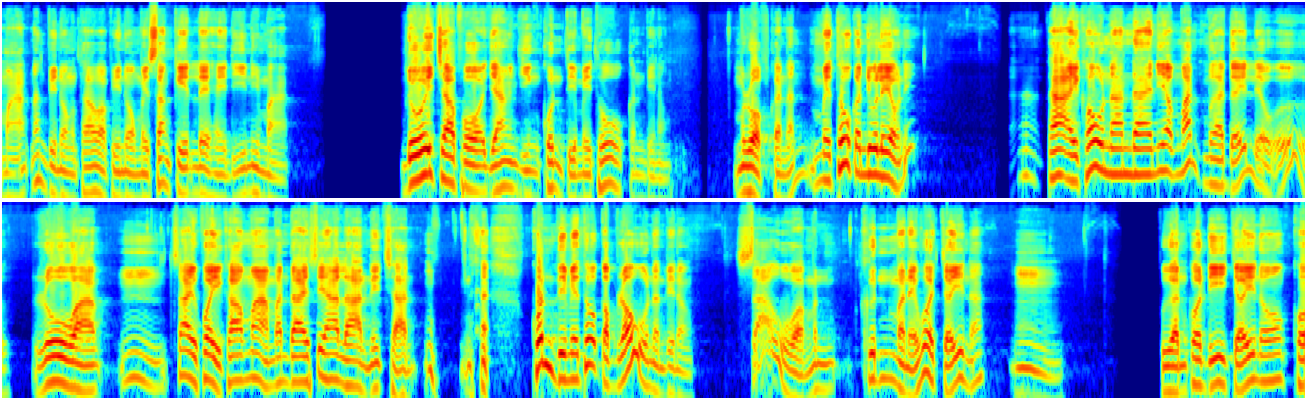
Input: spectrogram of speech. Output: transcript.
หมากนั่นพี่น้องถ้าว่าพี่น้องไม่สังเกตเลยให้ดีนี่หมาก โดยเฉพาะอย่างยิงคนที่ไม่โทษกันพี่น้องมรบกันนั้น ไม่โทษกันอยู่แล้วนี่ถ้าไอ้เขานานได้เนี่ยมัดเมื่อใดเร็วเออรู้ว่าอืมใส่ไข่ข้าวมามันได้สี่ห้าล้านนี่ฉันคนที่ไม่โทษกับเรานั่นพี่น้องเศร้าว่ะมันขึ้นมาในหัวใจนะ อืมเพื่อนก็ดีใจเนาะเขา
